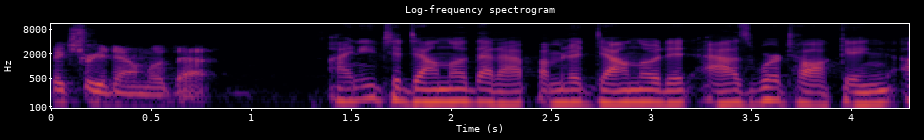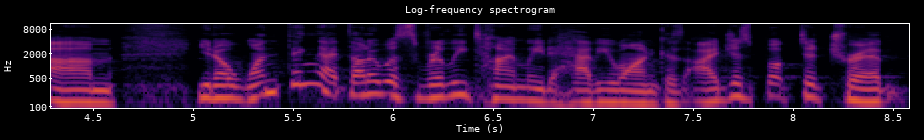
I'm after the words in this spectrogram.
make sure you download that. I need to download that app. I'm going to download it as we're talking. Um, you know, one thing I thought it was really timely to have you on because I just booked a trip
